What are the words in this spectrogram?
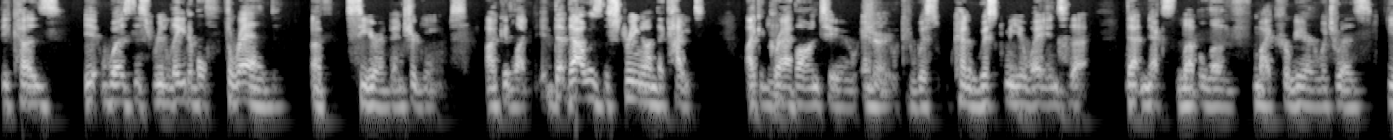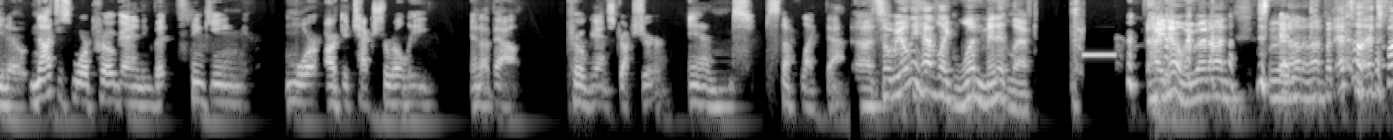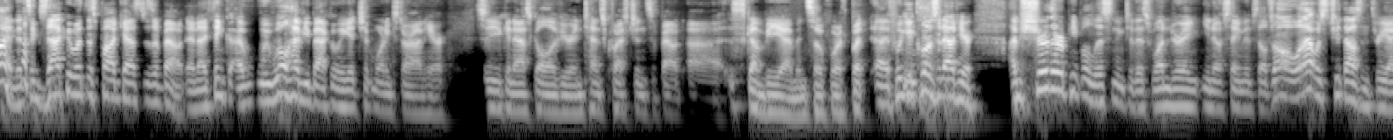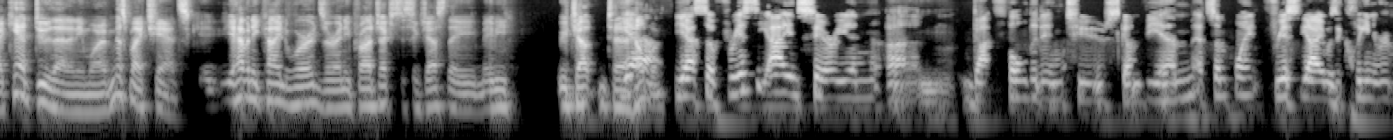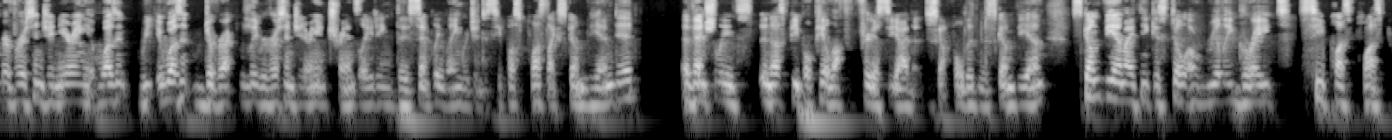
because it was this relatable thread of Sierra adventure games. I could like that that was the string on the kite I could grab onto and Sure. it could whisk kind of whisk me away into the that next level of my career, which was, you know, not just more programming, but thinking more architecturally and about program structure and stuff like that. Uh, so we only have like one minute left. I know we went on, we went on and on, but that's that's fine. That's exactly what this podcast is about. And I think I, we will have you back when we get Chip Morningstar on here, so you can ask all of your intense questions about uh, ScummVM and so forth. But uh, if we could close it out here, I'm sure there are people listening to this wondering, you know, saying to themselves, "Oh, well, that was 2003. I can't do that anymore. I've missed my chance." You have any kind words or any projects to suggest they maybe reach out to yeah, help with? yeah. So FreeSCI and Sarien um, got folded into ScummVM at some point. FreeSCI was a clean room reverse engineering. It wasn't re- it wasn't directly reverse engineering and translating the assembly language into C++ like ScummVM did. Eventually, enough people peeled off FreeSCI that just got folded into ScummVM. ScummVM, I think, is still a really great C++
